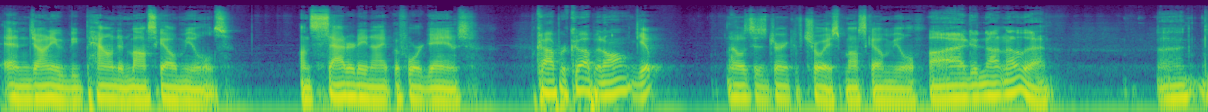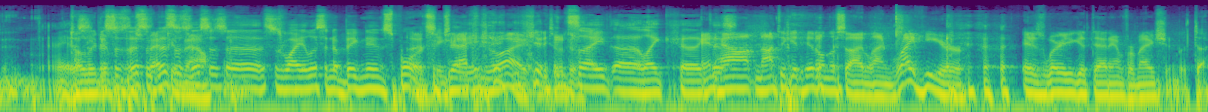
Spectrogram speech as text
and Johnny would be pounding Moscow mules on Saturday night before games. Copper Cup and all? Yep. That was his drink of choice, Moscow Mule. I did not know that. Uh, totally this, different is this is this is perspective this is uh, this is why you listen to Big Noon Sports. That's You get- exactly you right. get insight uh, like uh, and this. how not to get hit on the sideline. Right here is where you get that information. But uh,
